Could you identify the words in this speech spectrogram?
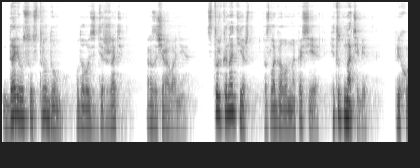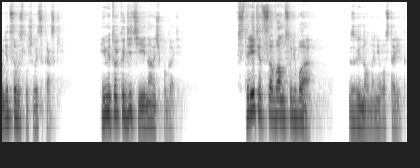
Дариусу с трудом удалось сдержать разочарование. Столько надежд возлагал он на Кассея, и тут на тебе. Приходится выслушивать сказки. Ими только детей на ночь пугать. «Встретится вам судьба», — взглянул на него старик.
